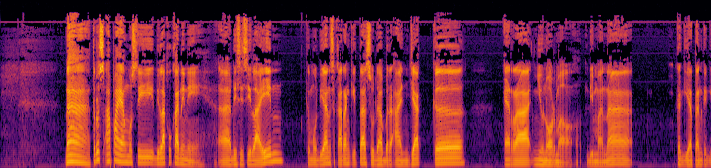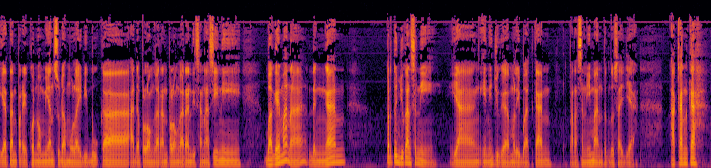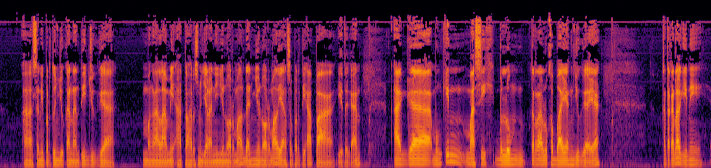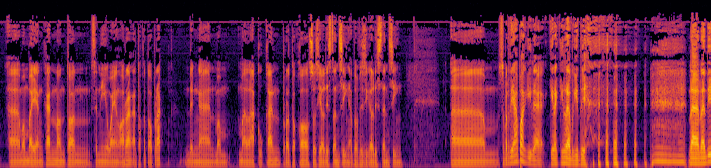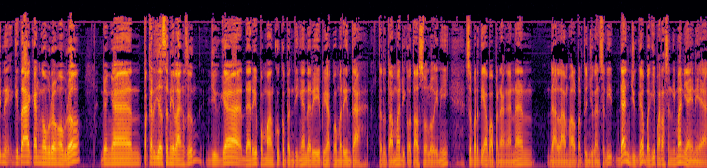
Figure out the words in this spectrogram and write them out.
Nah, terus apa yang mesti dilakukan ini? Uh, di sisi lain, kemudian sekarang kita sudah beranjak ke era new normal, di mana kegiatan-kegiatan perekonomian sudah mulai dibuka, ada pelonggaran-pelonggaran di sana-sini. Bagaimana dengan pertunjukan seni yang ini juga melibatkan para seniman tentu saja? Akankah uh, seni pertunjukan nanti juga mengalami atau harus menjalani new normal dan new normal yang seperti apa gitu kan. Agak mungkin masih belum terlalu kebayang juga ya. Katakanlah gini uh, membayangkan nonton seni wayang orang atau ketoprak dengan melakukan protokol social distancing atau physical distancing. Um, seperti apa kira kira-kira begitu ya? Nah nanti kita akan ngobrol-ngobrol dengan pekerja seni langsung juga dari pemangku kepentingan dari pihak pemerintah terutama di kota Solo ini seperti apa penanganan dalam hal pertunjukan seni dan juga bagi para senimannya ini ya.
